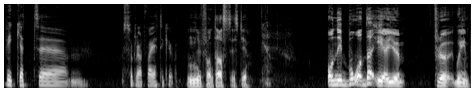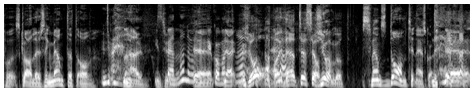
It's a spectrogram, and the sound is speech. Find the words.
Vilket ehm, såklart var jättekul. Mm, Det är fantastiskt ju. Och ni båda är ju, för att gå in på skvallersegmentet av den här intervjun. Spännande vad som ska komma. nej, Ja, vad är det här till jag fram emot? Svensk dam till... Nej jag skojar.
